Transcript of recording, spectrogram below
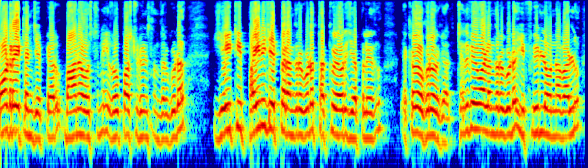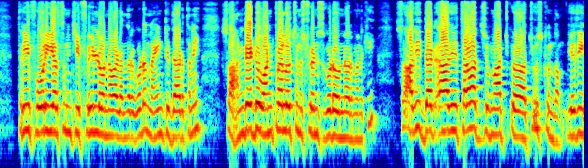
మోడరేట్ అని చెప్పారు. బాగానే వస్తున్నాయి. రూపా స్టూడెంట్స్ అందరూ కూడా ఎయిటీ పైన చెప్పారు. అందరూ కూడా తక్కువ ఎవరు చెప్పలేదు. ఎక్కడో ఒకరో కాదు. చదివే వాళ్ళందరూ కూడా ఈ ఫీల్డ్లో ఉన్నవాళ్ళు త్రీ ఫోర్ ఇయర్స్ నుంచి ఈ ఫీల్డ్లో ఉన్న వాళ్ళందరూ కూడా నైంటీ దాటుతున్నాయి. సో హండ్రెడ్ వన్ ట్వెల్వ్ వచ్చిన స్టూడెంట్స్ కూడా ఉన్నారు మనకి. సో అది దట్ అది తర్వాత మార్చు చూసుకుందాం. ఏది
